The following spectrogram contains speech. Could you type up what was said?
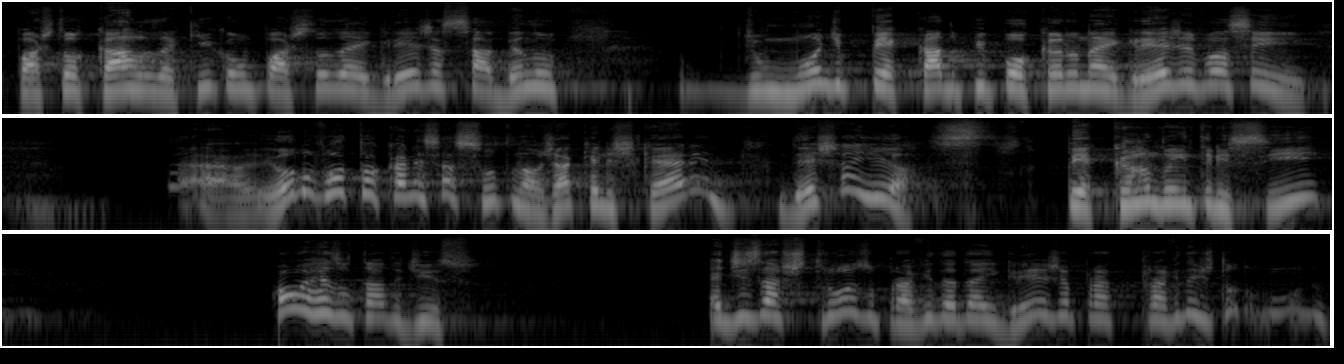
o pastor Carlos aqui, como pastor da igreja, sabendo de um monte de pecado pipocando na igreja, e falou assim: é, eu não vou tocar nesse assunto, não. Já que eles querem, deixa aí, ó, pecando entre si. Qual é o resultado disso? É desastroso para a vida da igreja, para a vida de todo mundo.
